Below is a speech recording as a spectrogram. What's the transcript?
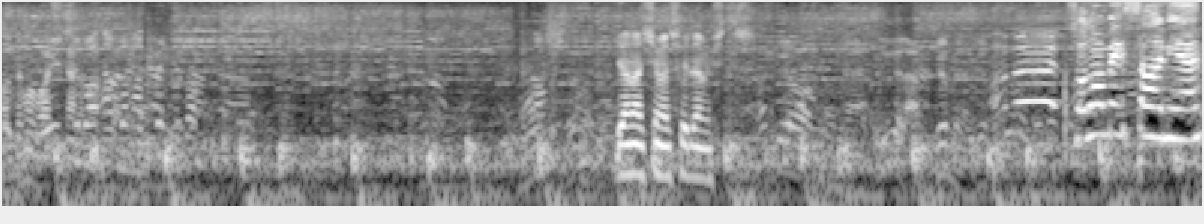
Aldı mı başkanım? Yan hakeme söylemiştir. Son 15 saniye.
